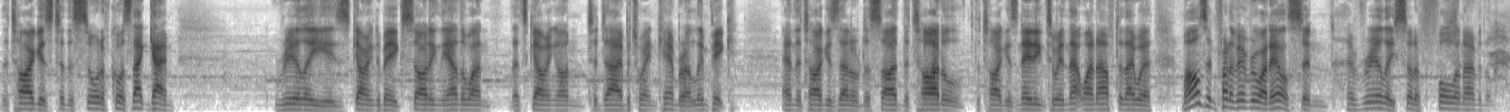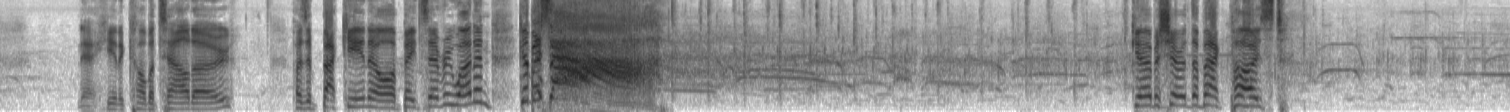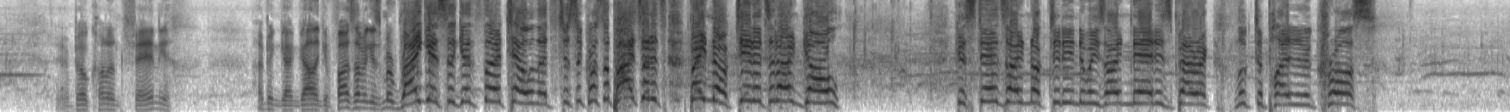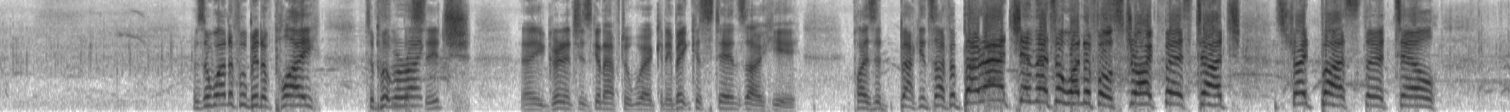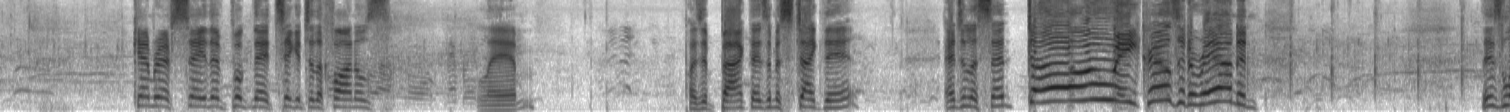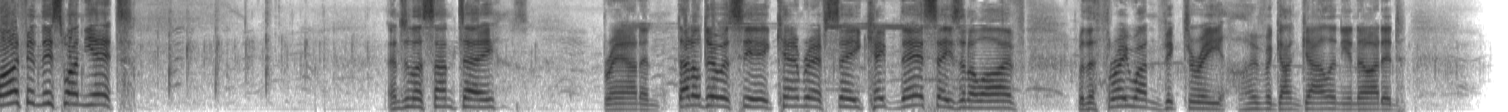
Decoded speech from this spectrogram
the Tigers to the sword. Of course, that game really is going to be exciting. The other one that's going on today between Canberra Olympic and the Tigers that'll decide the title. The Tigers needing to win that one after they were miles in front of everyone else and have really sort of fallen over the. Now here to Comataldo. Plays it back in, oh, beats everyone, and Gerbisher! Gerbisher at the back post. You're a Belconnen fan, you hoping Gungahlin can find something as Murray gets against Thurtell, and that's just across the post, and it's been knocked in. It's an own goal. Costanzo knocked it into his own net as Barrack looked to play it across. It was a wonderful bit of play to put Murray. Now Greenwich is going to have to work, and he beat Costanzo here. Plays it back inside for Barach, and that's a wonderful strike. First touch, straight past Thurtell. Canberra FC, they've booked their ticket to the finals. Lamb plays it back. There's a mistake there. Angela Santo, he curls it around, and there's life in this one yet. Angela Sante, Brown, and that'll do us here. Canberra FC keep their season alive with a 3 1 victory over Gungahlin United.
